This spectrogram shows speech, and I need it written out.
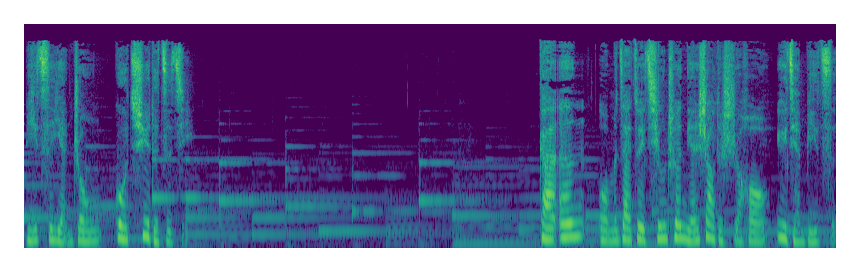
彼此眼中过去的自己。感恩我们在最青春年少的时候遇见彼此，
